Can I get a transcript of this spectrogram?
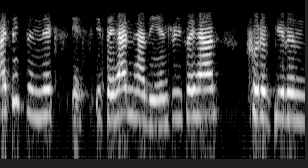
I think the Knicks, if if they hadn't had the injuries they had, could have given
